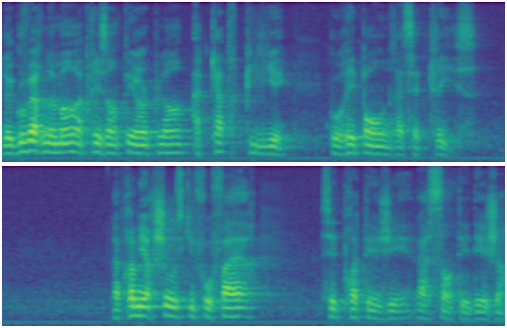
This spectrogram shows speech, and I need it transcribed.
Le gouvernement a présenté un plan à quatre piliers pour répondre à cette crise. La première chose qu'il faut faire, c'est de protéger la santé des gens.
